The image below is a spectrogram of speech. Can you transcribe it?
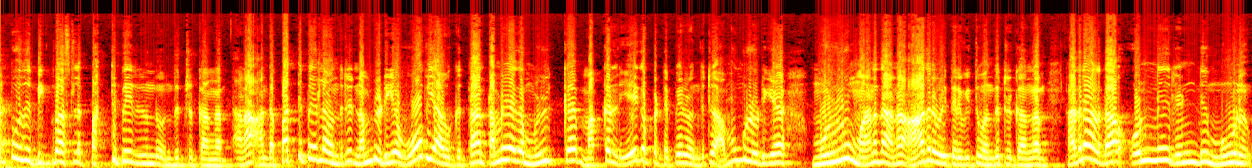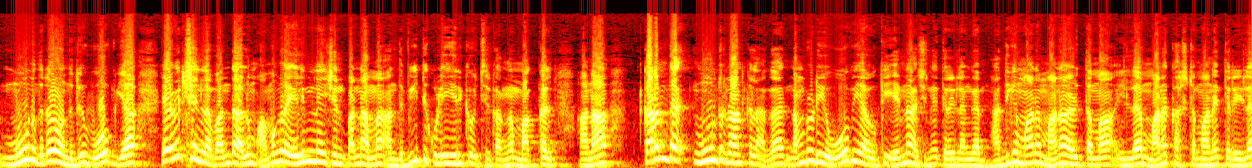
தற்போது பிக் பாஸ்ல பத்து பேர் இருந்து வந்துட்டு இருக்காங்க ஆனா அந்த பத்து பேர்ல வந்துட்டு நம்மளுடைய ஓவியாவுக்கு தான் தமிழகம் முழுக்க மக்கள் ஏகப்பட்ட பேர் வந்துட்டு அவங்களுடைய முழு மனதான ஆதரவை தெரிவித்து வந்துட்டு இருக்காங்க அதனாலதான் ஒன்னு ரெண்டு மூணு மூணு தடவை வந்துட்டு ஓவியா எவிக்ஷன்ல வந்தாலும் அவங்கள எலிமினேஷன் பண்ணாம அந்த வீட்டுக்குள்ளேயே இருக்க வச்சிருக்காங்க மக்கள். ஆனா கடந்த மூன்று நாட்களாக நம்மளுடைய ஓவியாவுக்கு என்ன ஆச்சுன்னே தெரியலங்க. அதிகமான மன அழுத்தமா இல்ல மன கஷ்டமானே தெரியல.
